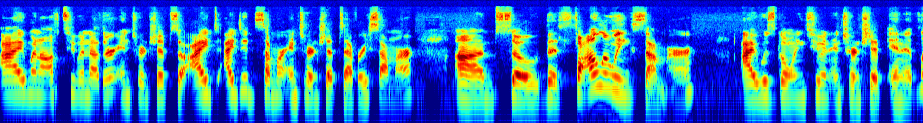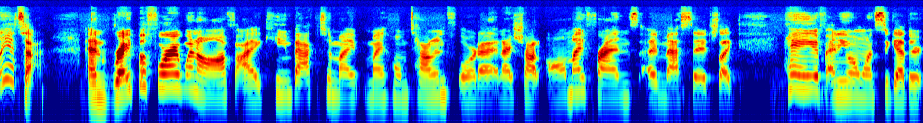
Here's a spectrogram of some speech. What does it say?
i went off to another internship. So i i did summer internships every summer. Um so the following summer i was going to an internship in atlanta and right before I went off, I came back to my my hometown in Florida and I shot all my friends a message like, "Hey, if anyone wants to gather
